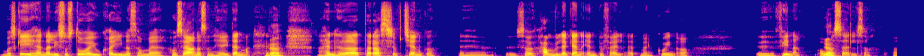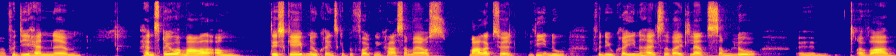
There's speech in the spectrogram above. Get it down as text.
Måske han er lige så stor i Ukraine som H.C. Andersen her i Danmark. Ja. han hedder Taras Shevchenko. Øh, øh, så ham vil jeg gerne anbefale, at man går ind og øh, finder oversættelser. Ja. Fordi han, øh, han skriver meget om det skæbne, ukrainske befolkning har, som er også meget aktuelt lige nu, fordi Ukraine har altid været et land, som lå øh, og var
